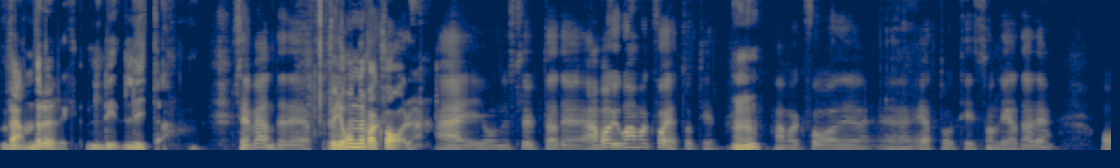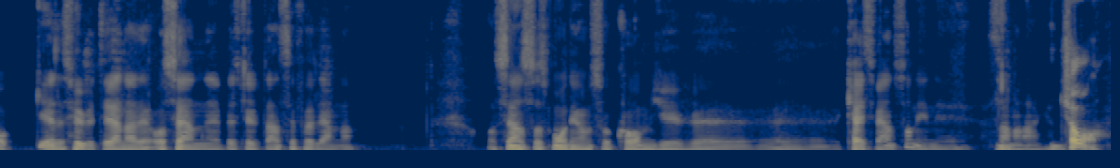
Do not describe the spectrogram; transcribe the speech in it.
vände det li lite. Sen vände det. Efter. För Jonny var kvar? Nej, Jonny slutade. Han var, jo, han var kvar ett år till. Mm. Han var kvar eh, ett år till som ledare och eller huvudtränare och sen eh, beslutade han sig för att lämna. Och sen så småningom så kom ju eh, eh Kaj Svensson in i sammanhanget. Ja.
